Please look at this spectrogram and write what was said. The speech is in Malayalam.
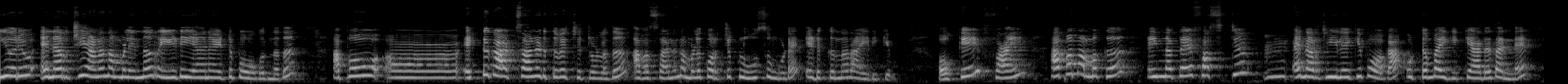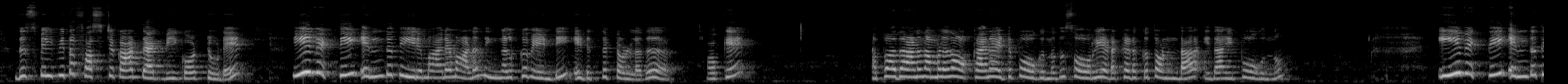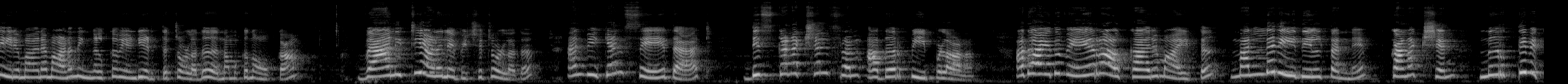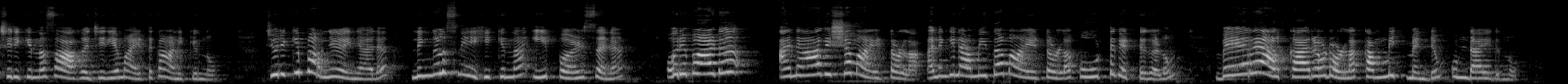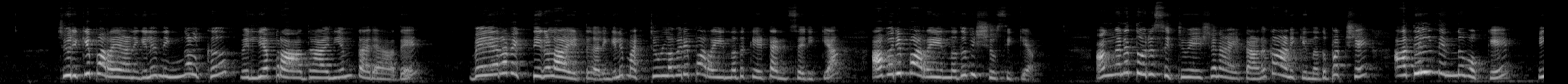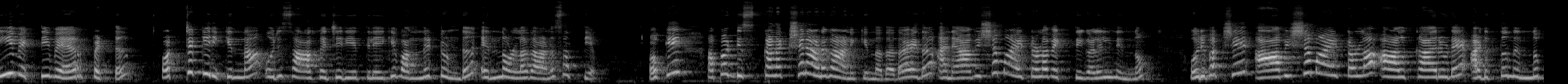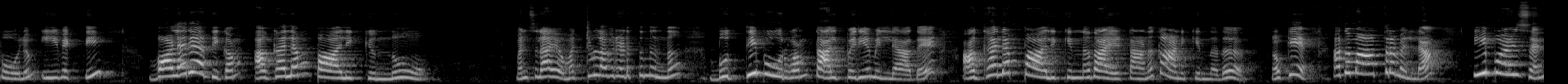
ഈ ഒരു എനർജിയാണ് നമ്മൾ ഇന്ന് റീഡ് ചെയ്യാനായിട്ട് പോകുന്നത്. അപ്പോൾ എട്ട് കാർഡ്സ് ആണ് എടുത്തു വെച്ചിട്ടുള്ളത്. അവസാനം നമ്മൾ കുറച്ച് ക്ലൂസും കൂടെ എടുക്കുന്നതായിരിക്കും. ഓക്കെ ഫൈൻ അപ്പം നമുക്ക് ഇന്നത്തെ ഫസ്റ്റ് എനർജിയിലേക്ക് പോകാം. ഒട്ടും വൈകിക്കാതെ തന്നെ. This will be the first card that we got today ഈ വ്യക്തി എന്ത് തീരുമാനമാണ് നിങ്ങൾക്ക് വേണ്ടി എടുത്തിട്ടുള്ളത്? ഓക്കെ അപ്പോൾ അതാണ് നമ്മൾ നോക്കാനായിട്ട് പോകുന്നത്. സോറി ഇടക്കിടക്ക് തൊണ്ട ഇതായി പോകുന്നു. ഈ വ്യക്തി എന്ത് തീരുമാനമാണ് നിങ്ങൾക്ക് വേണ്ടി എടുത്തിട്ടുള്ളത്? നമുക്ക് നോക്കാം. വാനിറ്റി ആണ് ലഭിച്ചിട്ടുള്ളത്. And we can say that disconnection from other people ആണ്. അതായത് വേറെ ആൾക്കാരുമായിട്ട് നല്ല രീതിയിൽ തന്നെ കണക്ഷൻ നിർത്തിവെച്ചിരിക്കുന്ന സാഹചര്യമായിട്ട് കാണിക്കുന്നു. ചുരുക്കി പറഞ്ഞു കഴിഞ്ഞാൽ നിങ്ങൾ സ്നേഹിക്കുന്ന ഈ പേഴ്സന് ഒരുപാട് അനാവശ്യമായിട്ടുള്ള അല്ലെങ്കിൽ അമിതമായിട്ടുള്ള കൂട്ടുകെട്ടുകളും വേറെ ആൾക്കാരോടുള്ള കമ്മിറ്റ്മെന്റും ഉണ്ടായിരുന്നു. ചുരുക്കി പറയുകയാണെങ്കിൽ നിങ്ങൾക്ക് വലിയ പ്രാധാന്യം തരാതെ വേറെ വ്യക്തികളായിട്ട് അല്ലെങ്കിൽ മറ്റുള്ളവർ പറയുന്നത് കേട്ട് അനുസരിക്കുക അവർ പറയുന്നത് വിശ്വസിക്കുക. അങ്ങനത്തെ ഒരു സിറ്റുവേഷൻ ആയിട്ടാണ് കാണിക്കുന്നത്. പക്ഷേ അതിൽ നിന്നുമൊക്കെ ഈ വ്യക്തി വേർപെട്ട് ഒറ്റക്കിരിക്കുന്ന ഒരു സാഹചര്യത്തിലേക്ക് വന്നിട്ടുണ്ട് എന്നുള്ളതാണ് സത്യം. ഓക്കെ അപ്പോൾ ഡിസ്കണക്ഷൻ ആണ് കാണിക്കുന്നത്. അതായത് അനാവശ്യമായിട്ടുള്ള വ്യക്തികളിൽ നിന്നും ഒരുപക്ഷെ ആവശ്യമായിട്ടുള്ള ആൾക്കാരുടെ അടുത്ത് നിന്ന് പോലും ഈ വ്യക്തി വളരെയധികം അകലം പാലിക്കുന്നു. മനസ്സിലായോ? മറ്റുള്ളവരുടെ അടുത്ത് നിന്ന് ബുദ്ധിപൂർവം താല്പര്യമില്ലാതെ അകലം പാലിക്കുന്നതായിട്ടാണ് കാണിക്കുന്നത്. ഓക്കെ അത് മാത്രമല്ല ഈ പേഴ്സൺ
